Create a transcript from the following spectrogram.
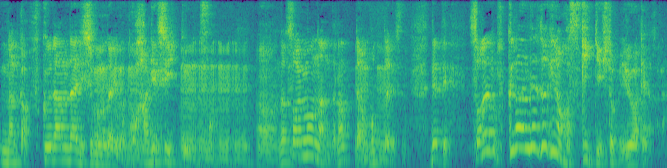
う、なんか膨らんだりしぼんだりがこう激しいっていうかさ、うんうんうんうん。だそういうもんなんだなって思ったりですね、だってそれ膨らんでる時の方が好きっていう人もいるわけだから。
